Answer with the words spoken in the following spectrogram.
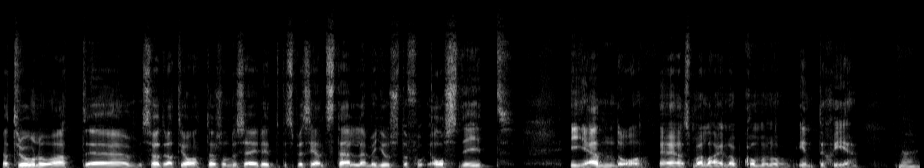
jag tror nog att eh, Södra Teatern som du säger, det är ett speciellt ställe. Men just att få oss dit igen då, eh, som har line-up, kommer nog inte ske. Nej.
